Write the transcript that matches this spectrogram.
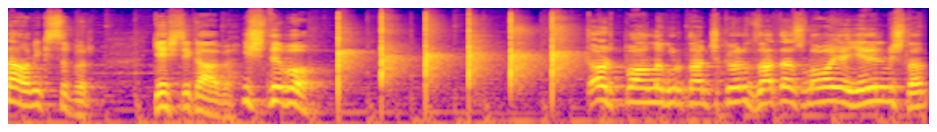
Tamam 2-0. Geçtik abi. İşte bu. 4 puanla gruptan çıkıyoruz. Zaten Slovenya yenilmiş lan.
